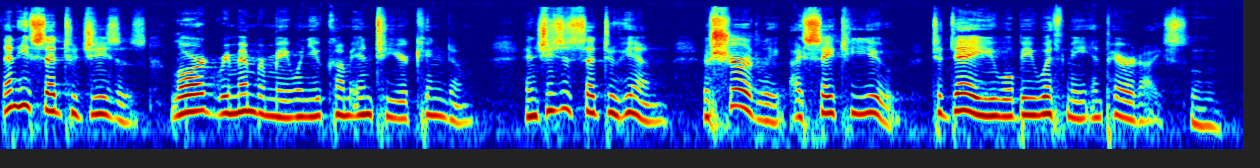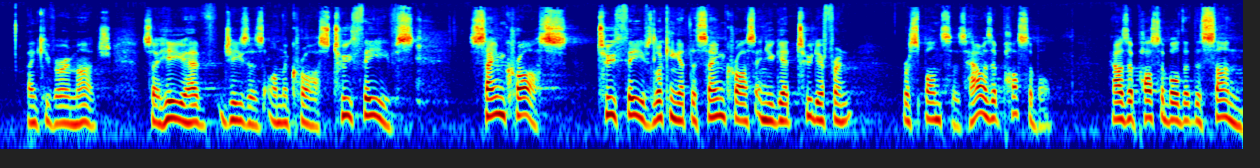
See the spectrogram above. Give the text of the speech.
Then he said to Jesus, Lord, remember me when you come into your kingdom. And Jesus said to him, Assuredly, I say to you, today you will be with me in paradise. Mm. Thank you very much. So here you have Jesus on the cross, two thieves, same cross, two thieves looking at the same cross and you get two different responses. How is it possible? How is it possible that the sun,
